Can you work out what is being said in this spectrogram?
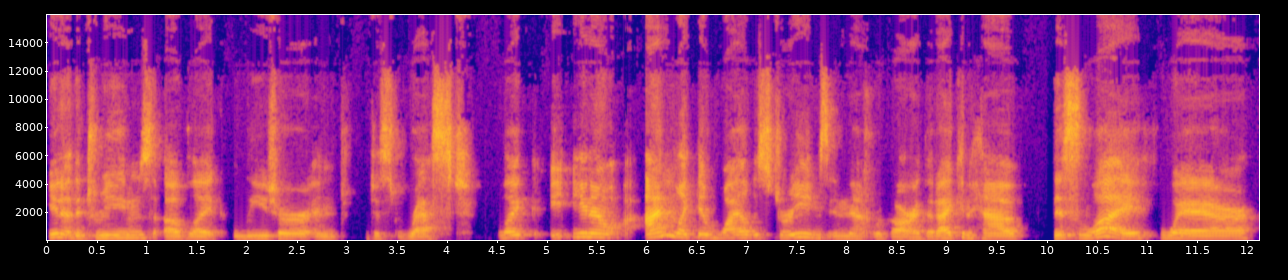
you know the dreams of like leisure and just rest like you know i'm like their wildest dreams in that regard that i can have this life where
